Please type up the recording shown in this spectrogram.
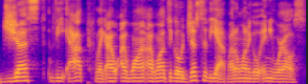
just the app. Like I, I want I want to go just to the app. I don't want to go anywhere else.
